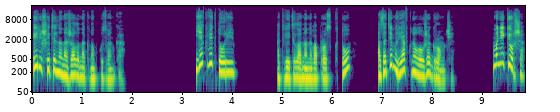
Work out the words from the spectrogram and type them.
и решительно нажала на кнопку звонка. «Я к Виктории», — ответила она на вопрос «кто?», а затем рявкнула уже громче. «Маникюрша,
